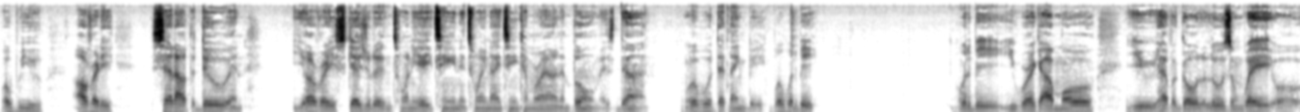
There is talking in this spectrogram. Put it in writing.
What would you already set out to do and you already scheduled it in 2018 and 2019 come around and boom, it's done. What would that thing be? What would it be? Would it be you work out more, you have a goal of losing weight, or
